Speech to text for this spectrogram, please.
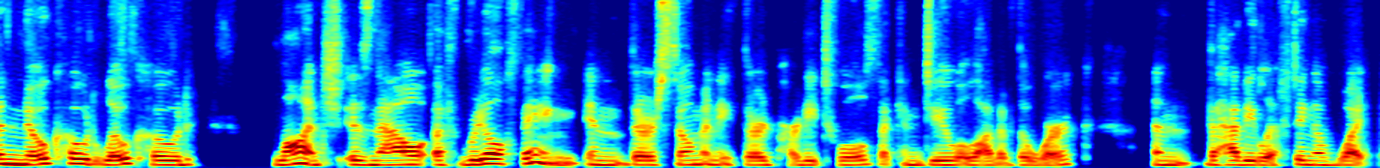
The no code, low code launch is now a real thing. And there are so many third party tools that can do a lot of the work and the heavy lifting of what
